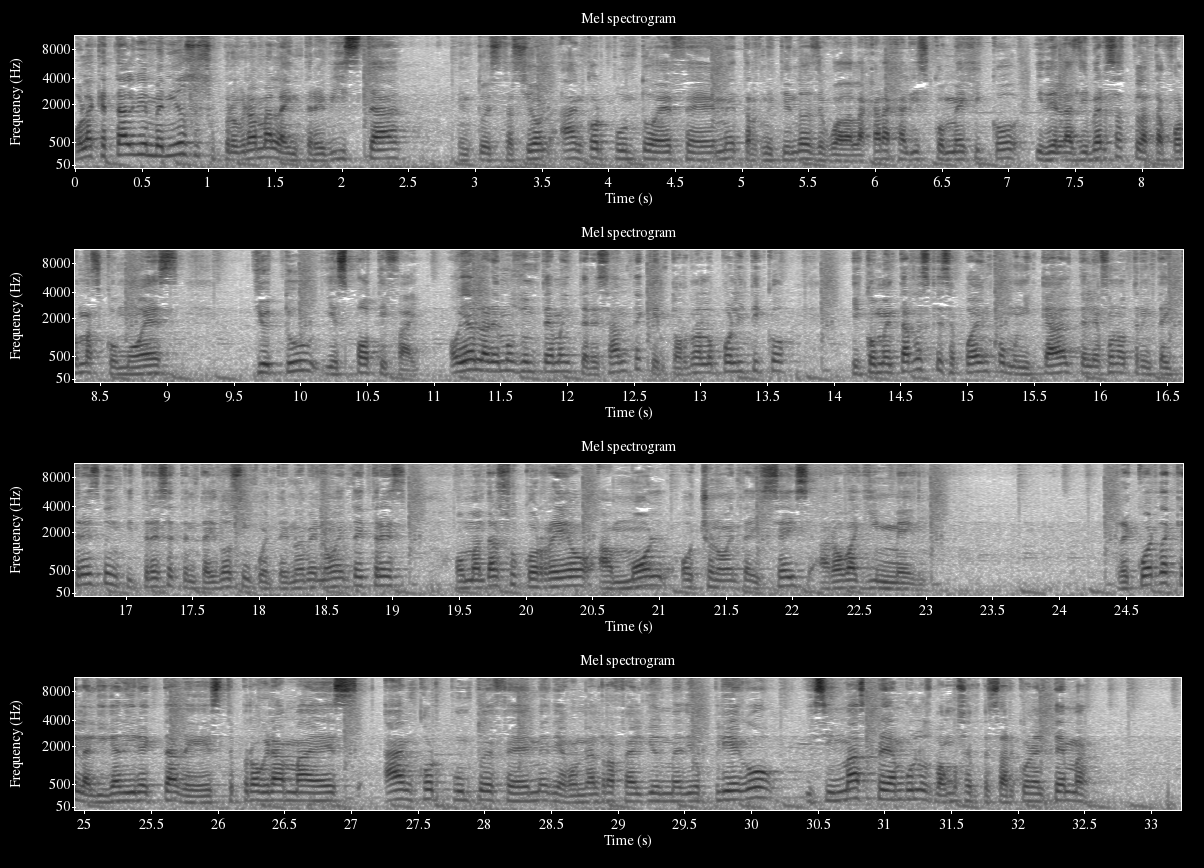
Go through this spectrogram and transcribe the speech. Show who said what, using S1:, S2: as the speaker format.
S1: Hola, ¿qué tal? Bienvenidos a su programa La Entrevista en tu estación Anchor.fm, transmitiendo desde Guadalajara, Jalisco, México y de las diversas plataformas como es YouTube y Spotify. Hoy hablaremos de un tema interesante que en torno a lo político y comentarles que se pueden comunicar al teléfono 33 23 72 59 93 o mandar su correo a mol896 gmail. Recuerda que la liga directa de este programa es anchor.fm diagonal Rafael medio pliego y sin más preámbulos vamos a empezar con el tema.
